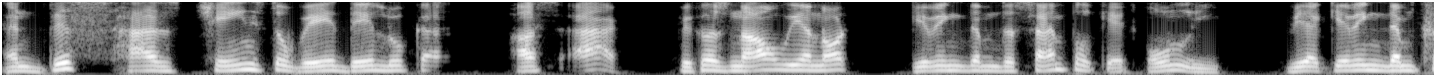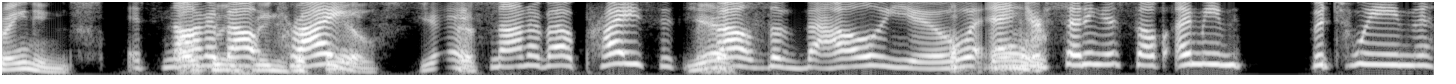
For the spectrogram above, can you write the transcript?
And this has changed the way they look at us at because now we are not giving them the sample kit only. We are giving them trainings. It's not about price. Yes. It's not about price. It's Yes. about the value. And you're setting yourself, I mean, between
